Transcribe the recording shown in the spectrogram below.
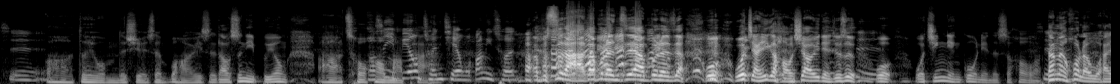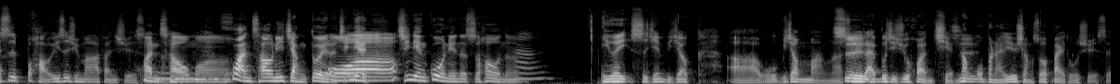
是啊，对我们的学生不好意思，老师你不用啊抽号码牌，老师你不用存钱，我帮你存啊，不是啦，他不能这样，不能这样。我我讲一个好笑一点，就是我我今年过年的时候啊，当然后来我还是不好意思去麻烦学生换钞吗？换钞，你讲对了，今年今年过年的时候呢。因为时间比较啊、呃，我比较忙啊，所以来不及去换钱。那我本来就想说拜托学生，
